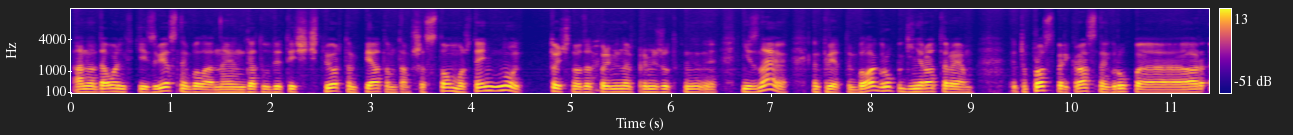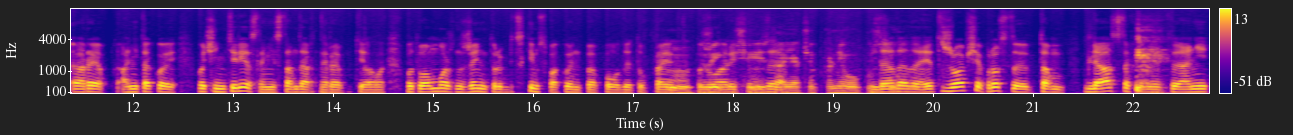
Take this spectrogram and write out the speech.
она довольно-таки известная была, наверное, году в 2004, 2005, там, 2006, может, я, ну, точно вот этот временной промежуток не, знаю конкретно, была группа Генератор М. Это просто прекрасная группа э, рэп. Они такой очень интересный, нестандартный рэп делали. Вот вам можно с Женей Трубецким спокойно по поводу этого проекта М, поговорить. Есть, да, я что-то про него упустил. Да, да, да. Это же вообще просто там для Астрахани, это они,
